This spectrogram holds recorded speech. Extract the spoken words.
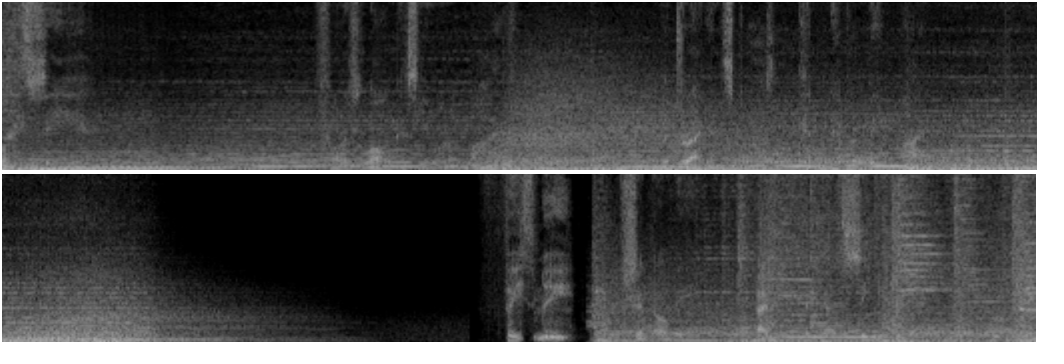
I see. For as long as you are alive, the dragon's blood Face me. Shinobi, I didn't think I'd see you.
